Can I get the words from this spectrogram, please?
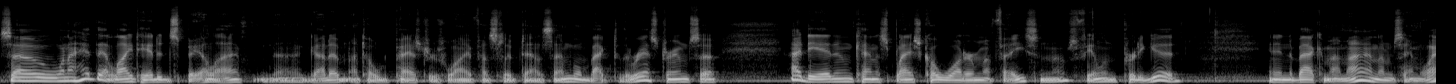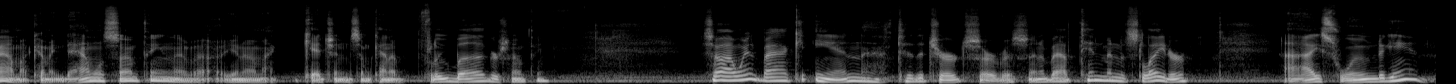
So when I had that lightheaded spell, I uh, got up and I told the pastor's wife, I slipped out and said, I'm going back to the restroom. So I did and kind of splashed cold water in my face, and I was feeling pretty good. And in the back of my mind, I'm saying, wow, am I coming down with something? Uh, you know, am I catching some kind of flu bug or something? So I went back in to the church service, and about 10 minutes later, I swooned again.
